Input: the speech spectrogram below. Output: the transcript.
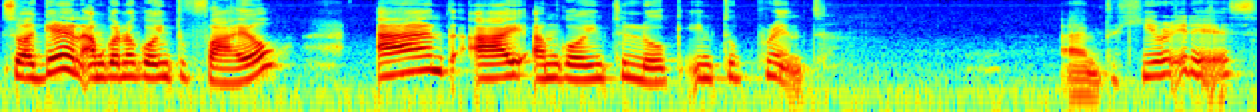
So again, I'm going to go into File, and I am going to look into Print. And here it is.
